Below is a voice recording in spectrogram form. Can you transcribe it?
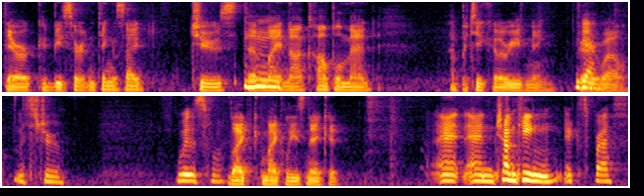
there could be certain things I choose that Mm-hmm. might not complement a particular evening very Yeah. well. It's true. Was Like Mike Leigh's Naked. and and Chungking Express.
